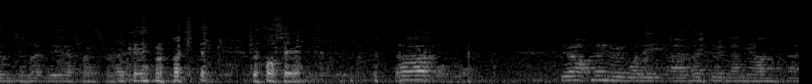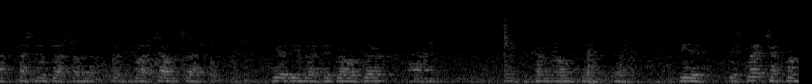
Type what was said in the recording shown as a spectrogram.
open to let the airflow through. Okay, right. the hot air. Uh, good afternoon, everybody. Uh, those who don't know me, I'm uh, Professor Neil Just. I'm the Deputy Vice Chancellor here at the University of Glasgow. And thank you for coming along to, to hear this lecture from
